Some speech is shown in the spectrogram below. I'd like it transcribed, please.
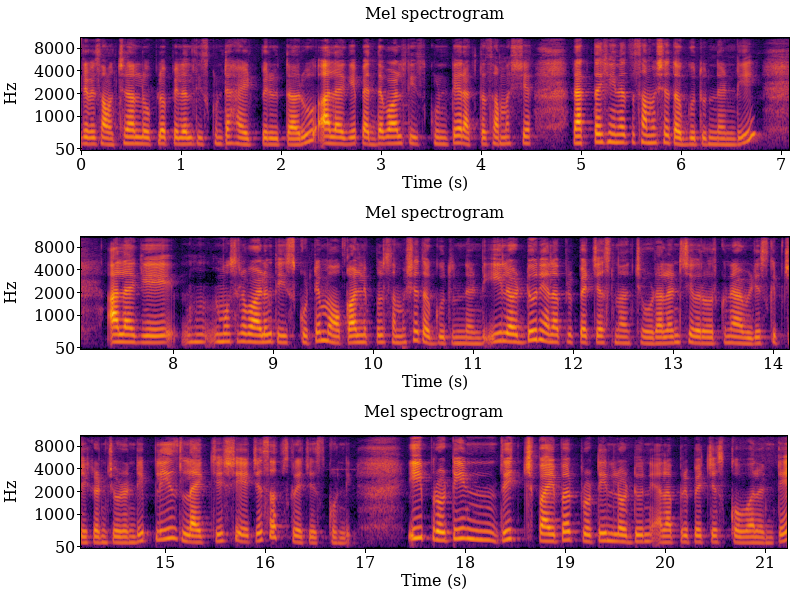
ఇరవై సంవత్సరాల లోపల పిల్లలు తీసుకుంటే హైట్ పెరుగుతారు. అలాగే పెద్దవాళ్ళు తీసుకుంటే రక్త సమస్య రక్తహీనత సమస్య తగ్గుతుందండి. అలాగే ముసలి వాళ్ళకి తీసుకుంటే మోకాళ్ళ నొప్పుల సమస్య తగ్గుతుందండి. ఈ లడ్డూని ఎలా ప్రిపేర్ చేస్తున్నారో చూడాలంటే చివరి వరకు నా వీడియో స్కిప్ చేయకండి చూడండి. ప్లీజ్ లైక్ చేసి షేర్ చేసి సబ్స్క్రైబ్ చేసుకోండి. ఈ ప్రోటీన్ రిచ్ ఫైబర్ ప్రోటీన్ లడ్డూని ఎలా ప్రిపేర్ చేసుకోవాలంటే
